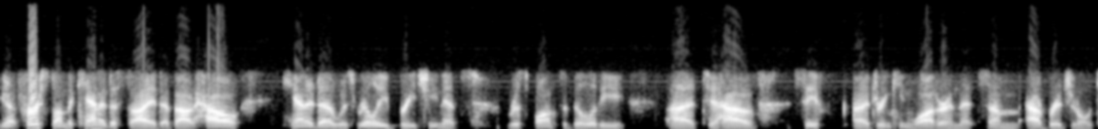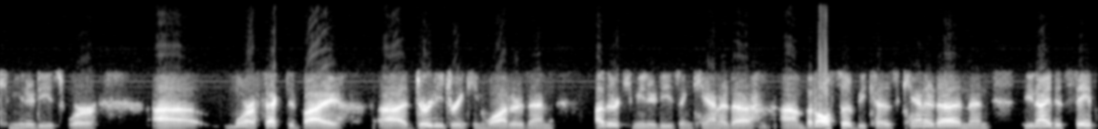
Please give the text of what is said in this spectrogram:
you know, at first on the Canada side about how Canada was really breaching its responsibility uh, to have safe uh, drinking water and that some Aboriginal communities were uh, more affected by uh, dirty drinking water than other communities in Canada, um, but also because Canada and then the United States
